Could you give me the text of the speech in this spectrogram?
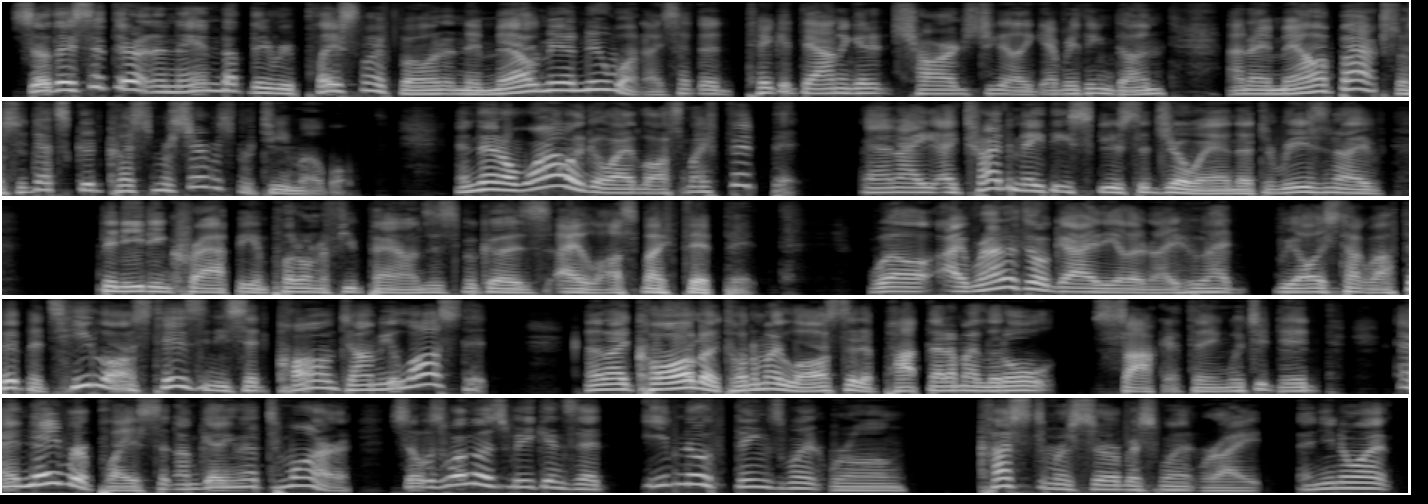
So they sit there and they end up they replaced my phone and they mailed me a new one. I just had to take it down and get it charged to get like everything done, and I mail it back. So I said, "That's good customer service for T-Mobile." And then a while ago, I lost my Fitbit. And I, I, tried to make the excuse to Joanne that the reason I've been eating crappy and put on a few pounds, it's because I lost my Fitbit. Well, I ran into a guy the other night who had, we always talk about Fitbits. He lost his and he said, call and tell him you lost it. And I called, I told him I lost it. It popped out of my little socket thing, which it did. And they replaced it. I'm getting that tomorrow. So it was one of those weekends that even though things went wrong, customer service went right. And you know what?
